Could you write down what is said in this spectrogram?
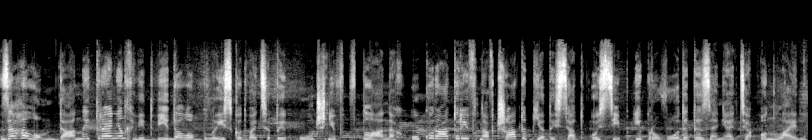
Загалом даний тренінг відвідало близько 20 учнів. В планах у кураторів навчати 50 осіб і проводити заняття онлайн.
